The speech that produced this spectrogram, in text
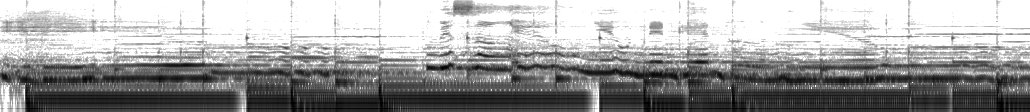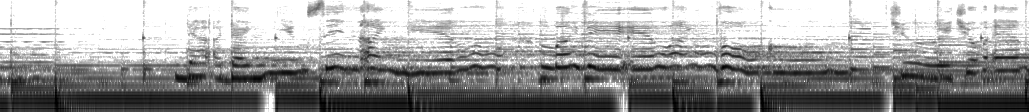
Chị vì yêu. Biết rằng yêu nhiều nên ghen hơn nhiều. Đã đành nhưng xin anh hiểu, bởi vì yêu anh vô cùng, trời cho em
